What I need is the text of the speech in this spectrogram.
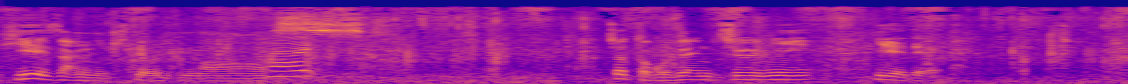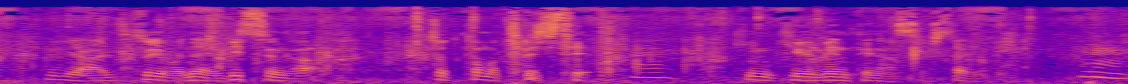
比叡山に来ております。ちょっと午前中に家で、いや、そういえばね、 LISTEN がちょっと止まったりして、はい。緊急メンテナンスをしたり、うん。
